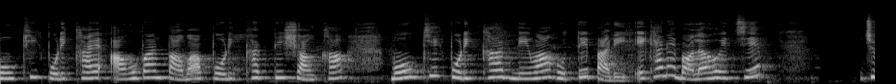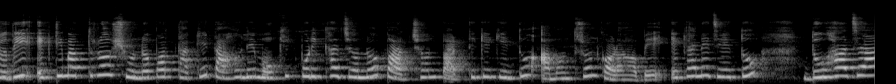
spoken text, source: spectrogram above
মৌখিক পরীক্ষায় আহ্বান পাওয়া পরীক্ষার্থীর সংখ্যা মৌখিক পরীক্ষা নেওয়া হতে পারে। এখানে বলা হয়েছে যদি একটিমাত্র শূন্যপদ থাকে, তাহলে মৌখিক পরীক্ষার জন্য পাঁচজন প্রার্থীকে কিন্তু আমন্ত্রণ করা হবে। এখানে যেহেতু দু হাজার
